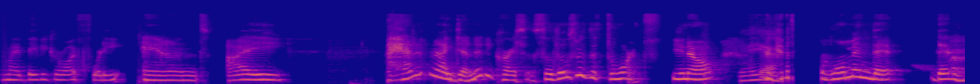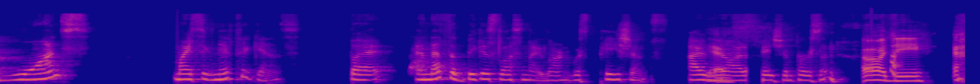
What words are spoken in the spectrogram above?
my baby girl at 40. And I I had an identity crisis. So those are the thorns, you know, yeah, yeah. because a woman that that wants my significance, but and that's the biggest lesson I learned was patience. I'm yes. not a patient person. Oh, gee. I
